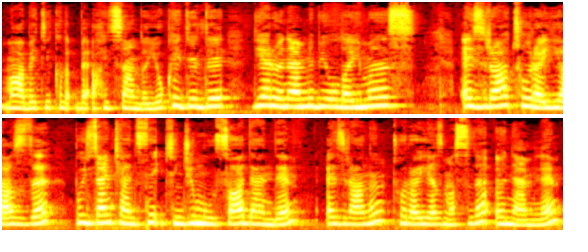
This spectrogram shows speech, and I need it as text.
mabet yıkılıp ve ahit sandığı yok edildi. Diğer önemli bir olayımız Ezra Tora'yı yazdı. Bu yüzden kendisine ikinci Musa dendi. Ezra'nın Tora'yı yazması da önemli.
